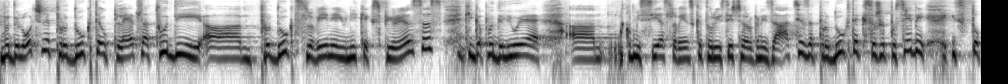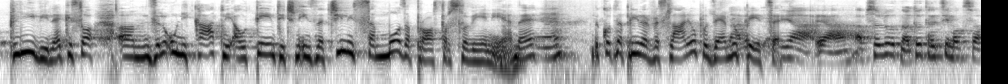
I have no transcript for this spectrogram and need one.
v določene produkte upletla tudi um, produkt Slovenije Unique Experiences, ki ga podeljuje um, Komisija Slovenske turistične organizacije za produkte, ki so še posebej izstopljivi, ne, ki so um, zelo unikatni, avtentični in značilni samo za prostor Slovenije. Ne. Kot naprimer veslanje v podzemlju pece. Ja, ja, absolutno. Tudi, recimo, ko smo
